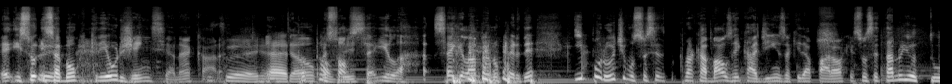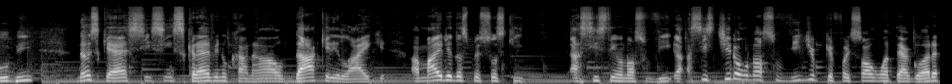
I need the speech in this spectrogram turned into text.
É, isso, isso é bom que cria urgência, né, cara? É, então, é, pessoal, segue lá. Segue lá para não perder. E por último, se você para acabar os recadinhos aqui da paróquia, se você tá no YouTube, não esquece, se inscreve no canal, dá aquele like. A maioria das pessoas que assistem o nosso vídeo, assistiram o nosso vídeo, porque foi só um até agora,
